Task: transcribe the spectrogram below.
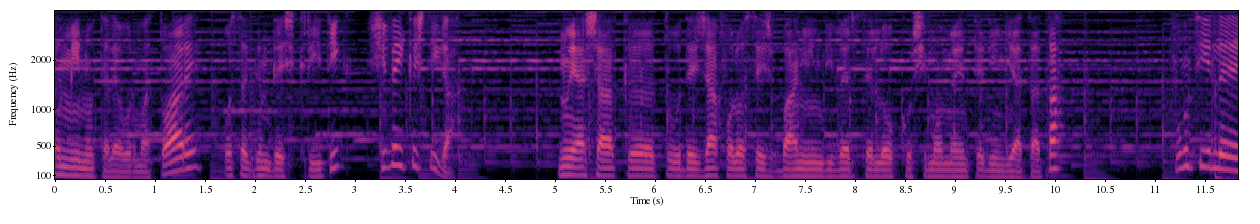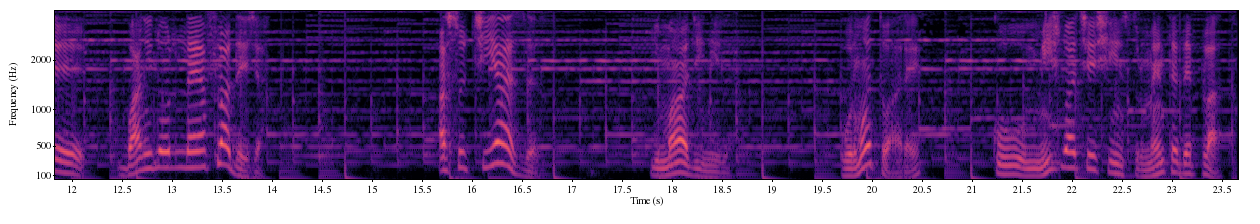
În minutele următoare o să gândești critic și vei câștiga. Nu e așa că tu deja folosești banii în diverse locuri și momente din viața ta? Funcțiile banilor le-ai aflat deja. Asociază imaginile următoare cu mijloace și instrumente de plată.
